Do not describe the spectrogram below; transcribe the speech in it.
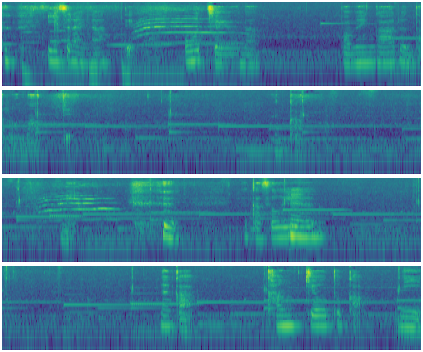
言いづらいなって思っちゃうような場面があるんだろうなって。なんかね。なんかそういう、うん。なんか環境とかに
